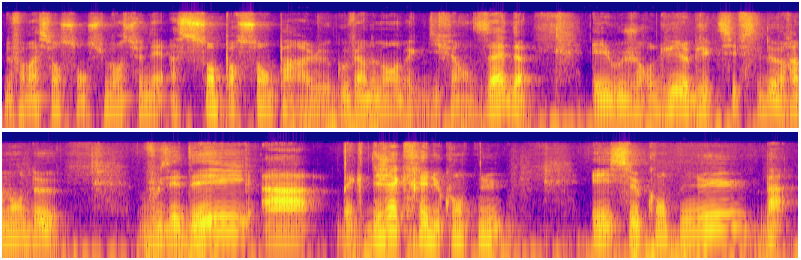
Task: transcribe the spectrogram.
Nos formations sont subventionnées à 100% par le gouvernement avec différentes aides et aujourd'hui l'objectif c'est de vraiment de vous aider à bah, déjà créer du contenu et ce contenu, bah,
